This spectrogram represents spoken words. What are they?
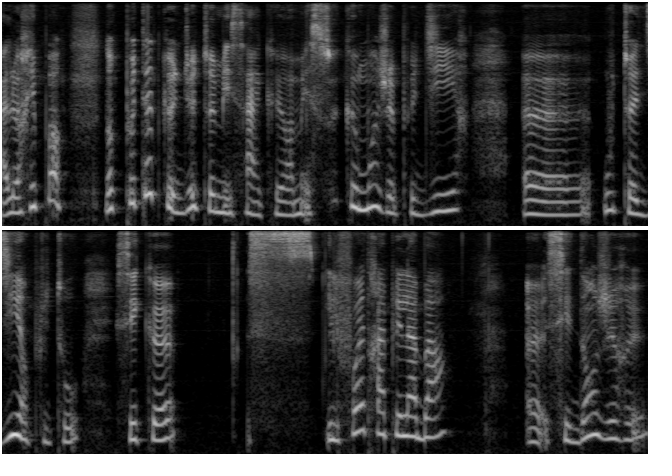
à leur époque. Donc peut-être que Dieu te met ça à cœur, mais ce que moi je peux dire, ou te dire plutôt, c'est que il faut être appelé là-bas, c'est dangereux,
